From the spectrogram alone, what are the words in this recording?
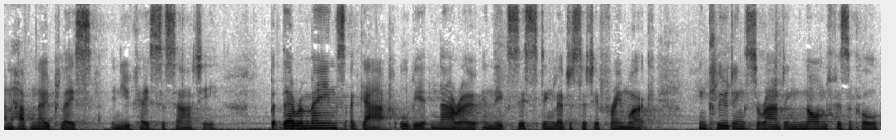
and have no place in UK society. But there remains a gap, albeit narrow, in the existing legislative framework, including surrounding non physical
